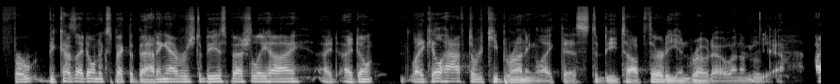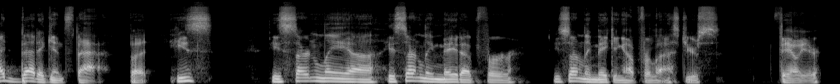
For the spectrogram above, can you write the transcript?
for because I don't expect the batting average to be especially high. I I don't like he'll have to keep running like this to be top 30 in roto and I'm Yeah. I'd bet against that. But he's he's certainly uh he's certainly made up for he's certainly making up for last year's failure.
